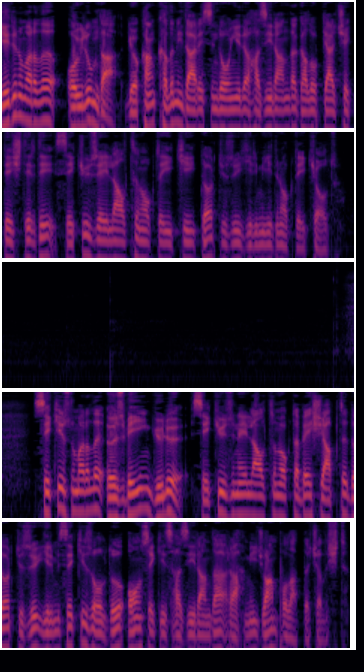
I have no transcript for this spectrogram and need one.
7 numaralı Oylum da Gökhan Kalın idaresinde 17 Haziran'da galop gerçekleştirdi. 856.2, 400'ü 27.2 oldu. Sekiz numaralı Özbey'in Gülü 856.5 yaptı 400'ü 28 oldu 18 Haziran'da Rahmi Can Polat'la çalıştı.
